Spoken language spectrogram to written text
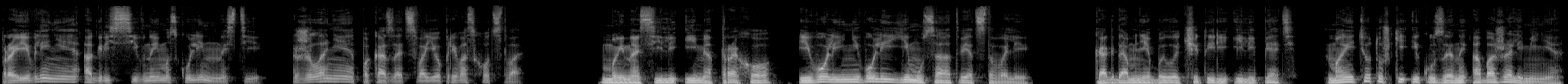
Проявление агрессивной маскулинности, желание показать свое превосходство. Мы носили имя Трехо и волей-неволей ему соответствовали. Когда мне было четыре или пять, мои тетушки и кузены обожали меня.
